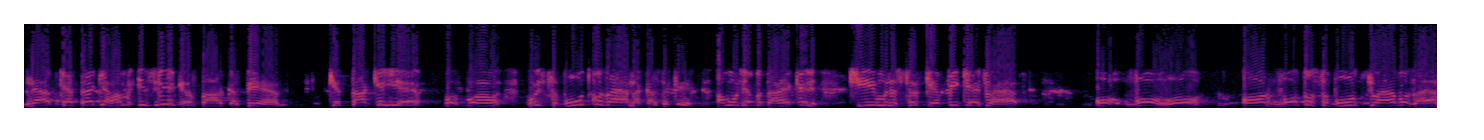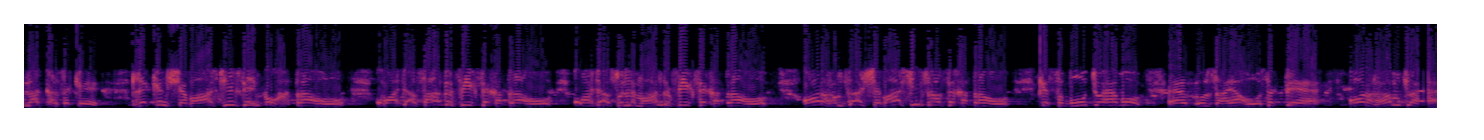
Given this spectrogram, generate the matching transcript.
نیب کہتا ہے کہ ہم اس لیے گرفتار کرتے ہیں کہ تاکہ یہ کوئی ثبوت کو ضائع نہ کر سکے۔ اب مجھے بتائیں کہ چیف منسٹر کے پی کے جو ہے وہ ہو اور وہ تو ثبوت جو ہے وہ ضائع نہ کر سکے۔ لیکن شباز شریف سے ان کو خطرہ ہو، خواجہ سعد رفیق سے خطرہ ہو، خواجہ سلیمان رفیق سے خطرہ ہو، اور حمزہ شہباز شریف صاحب سے خطرہ ہو کہ ثبوت جو ہے وہ ضائع ہو سکتے ہیں۔ اور ہم جو ہے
